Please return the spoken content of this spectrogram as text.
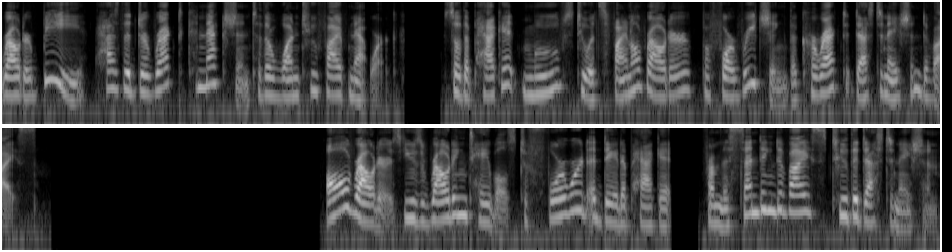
Router B has the direct connection to the 125 network, so the packet moves to its final router before reaching the correct destination device. All routers use routing tables to forward a data packet from the sending device to the destination.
